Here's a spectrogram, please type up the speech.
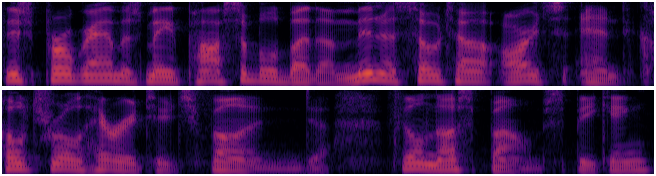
This program is made possible by the Minnesota Arts and Cultural Heritage Fund. Phil Nussbaum speaking.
